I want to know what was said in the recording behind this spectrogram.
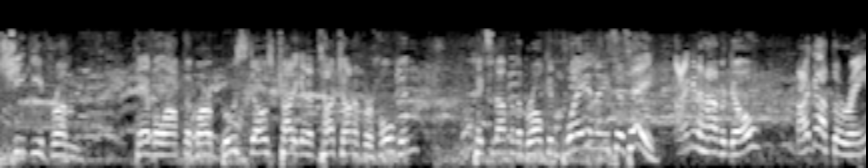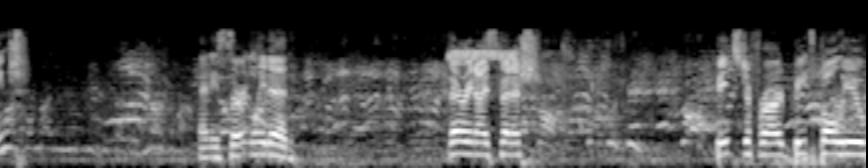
Cheeky from Campbell off the bar. Bustos try to get a touch on it Verhoven. Picks it up in the broken play, and then he says, Hey, I'm going to have a go. I got the range. And he certainly did. Very nice finish. Beats Jaffrard, beats Beaulieu,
